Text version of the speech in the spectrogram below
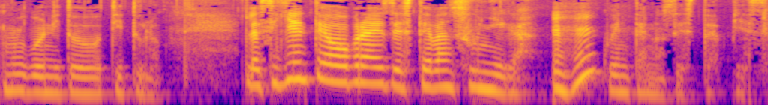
Muy bonito título. La siguiente obra es de Esteban Zúñiga. Cuéntanos de esta pieza.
